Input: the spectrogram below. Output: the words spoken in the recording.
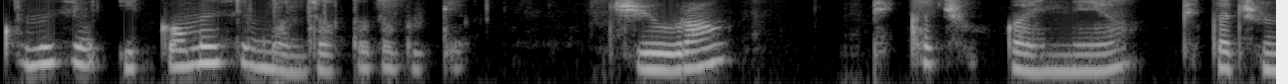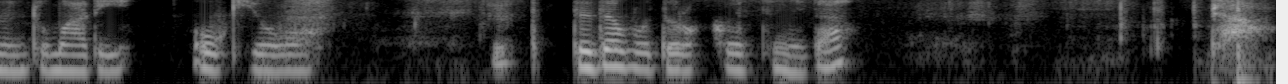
검은색, 이 검은색 먼저 뜯어볼게요. 쥐우랑 피카츄가 있네요. 피카츄는 두 마리. 오, 귀여워. 뜯어보도록 하겠습니다. 자.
